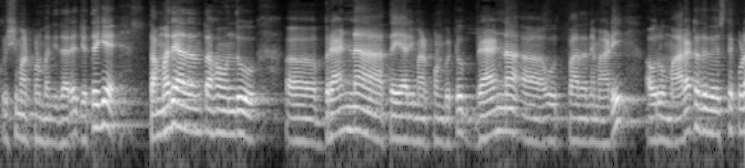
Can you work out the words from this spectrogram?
ಕೃಷಿ ಮಾಡ್ಕೊಂಡು ಬಂದಿದ್ದಾರೆ. ಜೊತೆಗೆ ತಮ್ಮದೇ ಆದಂತಹ ಒಂದು ಬ್ರ್ಯಾಂಡ್ನ ತಯಾರಿ ಮಾಡ್ಕೊಂಡ್ಬಿಟ್ಟು ಬ್ರ್ಯಾಂಡ್ನ ಉತ್ಪಾದನೆ ಮಾಡಿ ಅವರು ಮಾರಾಟದ ವ್ಯವಸ್ಥೆ ಕೂಡ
